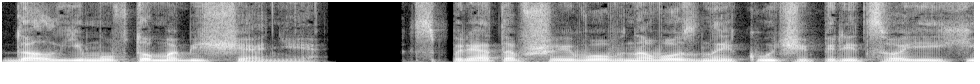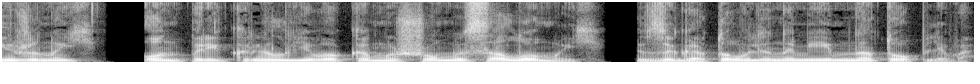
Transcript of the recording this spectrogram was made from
дал ему в том обещание. Спрятавший его в навозной куче перед своей хижиной, он прикрыл его камышом и соломой, заготовленными им на топливо.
